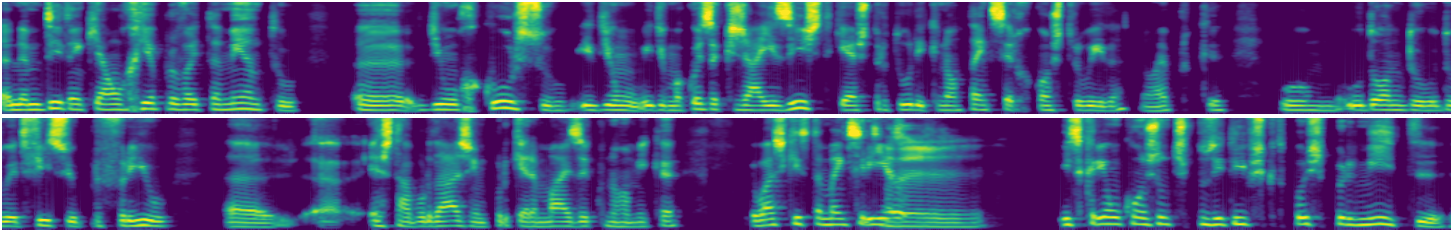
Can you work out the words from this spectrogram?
na medida em que há um reaproveitamento uh, de um recurso e de, um, e de uma coisa que já existe, que é a estrutura e que não tem de ser reconstruída, não é? Porque o, o dono do, do edifício preferiu uh, esta abordagem porque era mais económica. Eu acho que isso também cria, Mas, isso cria um conjunto de dispositivos que depois permite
